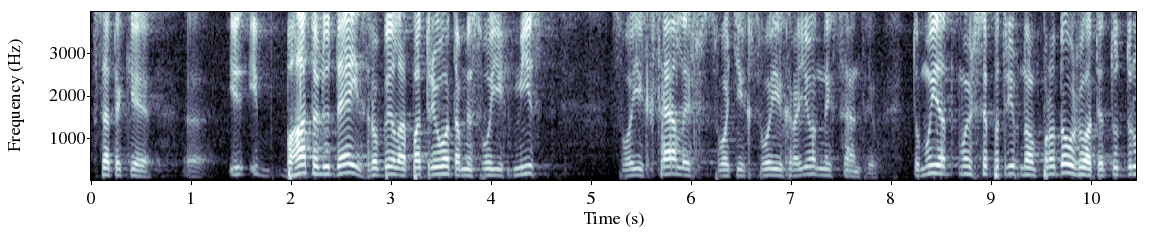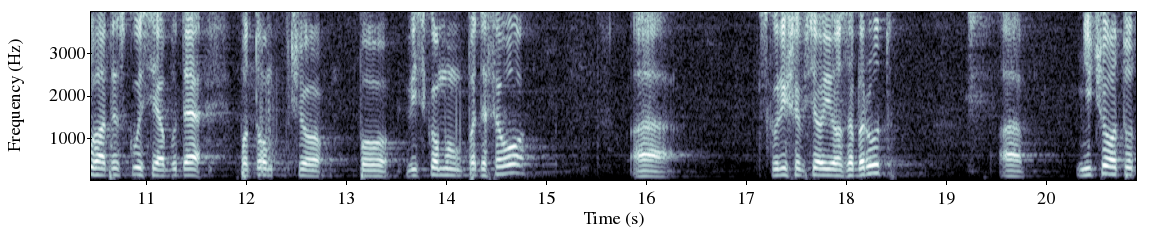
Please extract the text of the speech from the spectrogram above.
все-таки е, і, і багато людей зробила патріотами своїх міст, своїх селищ, своїх, своїх районних центрів. Тому я думаю, що це потрібно продовжувати. Тут друга дискусія буде по тому, що по військовому ПДФО. е, Скоріше всього його заберуть. Е, Нічого тут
